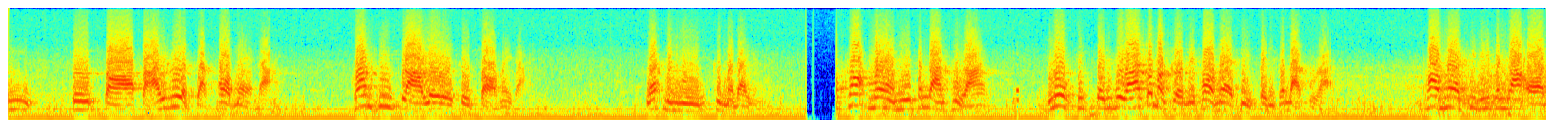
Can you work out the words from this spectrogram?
นี้สืบต่อสายเลือดจากพ่อแม่ได้ความจริงเปล่าเลยสืบต่อไม่ได้ และมันมีขึ้นมาได้อย่างไรเพราะแม่มีสันดานผู้ร้าย ลูกที่เป็นผู้ร้าก็มาเกิดในพ่อแม่ที่เป็นสนานผู้ร้าพ่อแม่ที่มีปัญญาอ่อน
